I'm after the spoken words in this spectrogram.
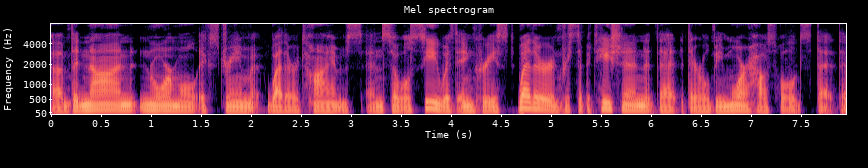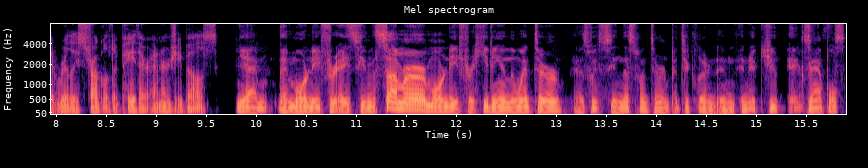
um, the non-normal extreme weather times. And so we'll see with increased weather and precipitation that there will be more households that that really struggle to pay their energy bills. Yeah and more need for ac in the summer more need for heating in the winter as we've seen this winter in particular in, in acute examples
